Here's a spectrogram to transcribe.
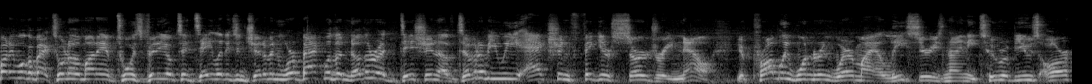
everybody? Welcome back to another My Damn Toys video. Today, ladies and gentlemen, we're back with another edition of WWE Action Figure Surgery. Now, you're probably wondering where my Elite Series 92 reviews are,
